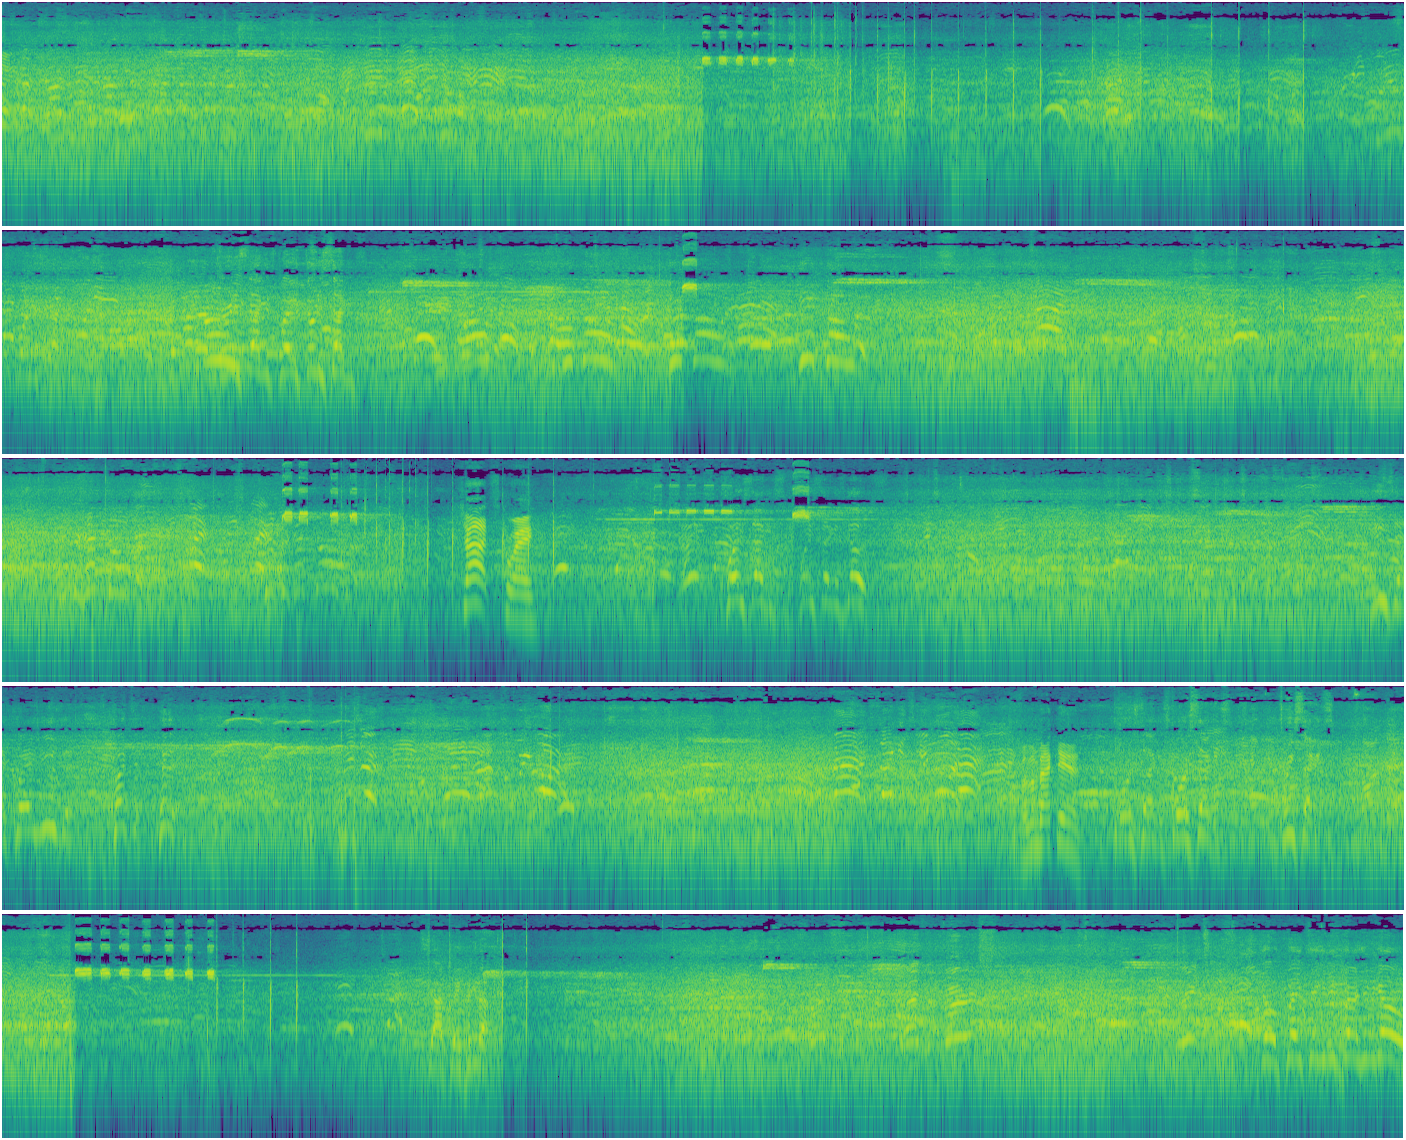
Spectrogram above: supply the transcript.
Thirty seconds, Quay, thirty seconds. Keep going! Keep going! Keep going! Keep your hips over! Shots, 20 seconds, 20 seconds, go. Use that, Quay, use it. Punch it, hit it. Pull them back in. Four seconds, four seconds, three seconds. Shot, Quay, pick it up. Go, Quay, take a deep breath, here we go.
